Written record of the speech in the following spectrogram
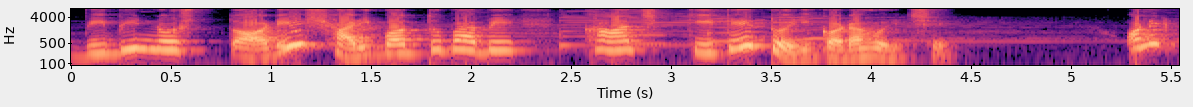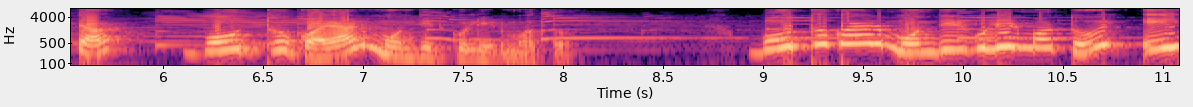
বিভিন্ন স্তরে সারিবদ্ধভাবে খাঁজ কেটে তৈরি করা হয়েছে। অনেকটা বৌদ্ধ গয়ার মন্দিরগুলির মতো। বৌদ্ধ গয়ার মন্দিরগুলির মতো এই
